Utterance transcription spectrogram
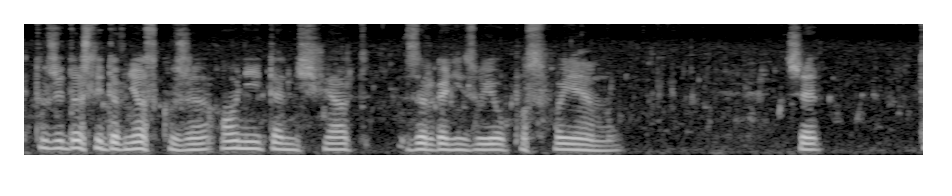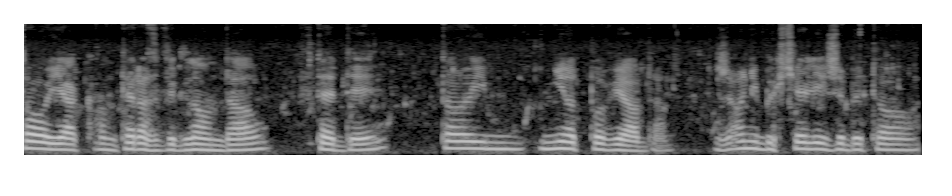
którzy doszli do wniosku, że oni ten świat zorganizują po swojemu. Że to, jak on teraz wyglądał wtedy, to im nie odpowiada. Że oni by chcieli, żeby to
